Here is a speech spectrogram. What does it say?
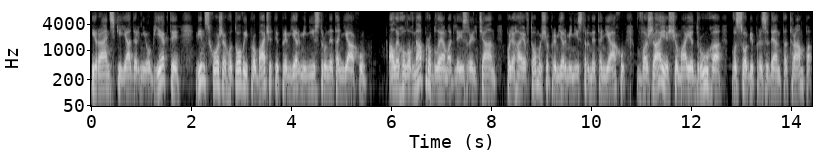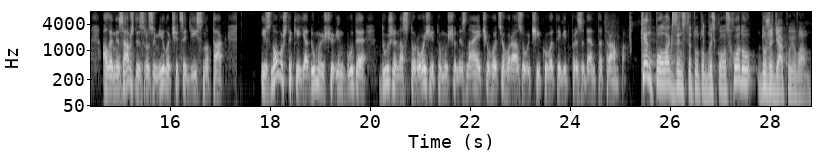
іранські ядерні об'єкти, він схоже готовий пробачити прем'єр-міністру Нетаньяху. Але головна проблема для ізраїльтян полягає в тому, що прем'єр-міністр Нетаньяху вважає, що має друга в особі президента Трампа, але не завжди зрозуміло, чи це дійсно так. І знову ж таки, я думаю, що він буде дуже насторожі, тому що не знає, чого цього разу очікувати від президента Трампа. Кен Полак з інституту близького сходу. Дуже дякую вам.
